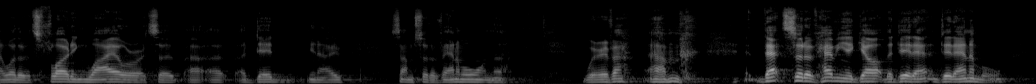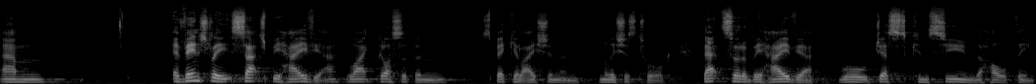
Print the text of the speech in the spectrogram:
uh, whether it's floating whale or it's a, a, a, dead, you know, some sort of animal on the wherever. Um, that sort of having a go at the dead, dead animal, um, eventually such behaviour, like gossip and speculation and malicious talk, that sort of behaviour will just consume the whole thing.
